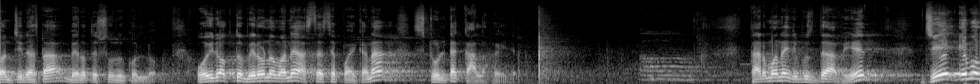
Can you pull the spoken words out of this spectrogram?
কন্টিনিউসটা বেরোতে শুরু করল। ওই রক্ত বেরোনো মানে আস্তে আস্তে পায়খানা স্টুলটা কালো হয়ে যাবে। তার মানে বুঝতে হবে যে এবং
